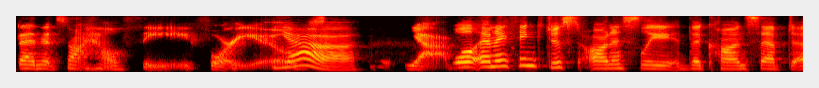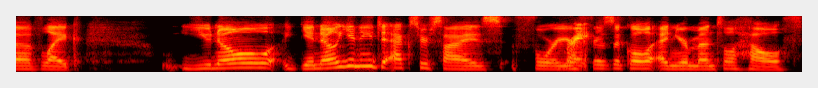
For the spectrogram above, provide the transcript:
then it's not healthy for you. Yeah. So, yeah. Well, and I think just honestly the concept of like you know you know you need to exercise for your right. physical and your mental health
